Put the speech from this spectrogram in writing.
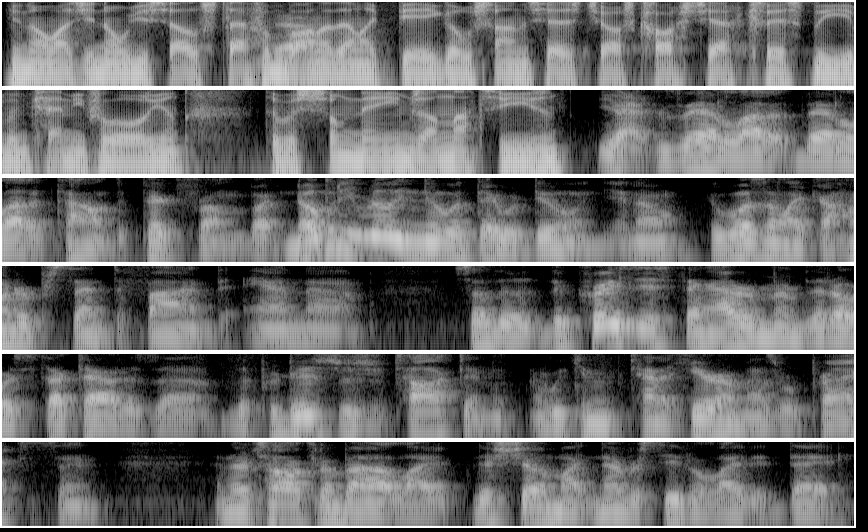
You know, as you know yourself, Stephan yeah. Bonnar, then like Diego Sanchez, Josh Koscheck, Chris Lee, and Kenny Florian there was some names on that season. Yeah, because they had a lot of they had a lot of talent to pick from, but nobody really knew what they were doing. You know, it wasn't like hundred percent defined. And um, so the the craziest thing I remember that always stuck out is uh, the producers are talking, and we can kind of hear them as we're practicing, and they're talking about like this show might never see the light of day.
